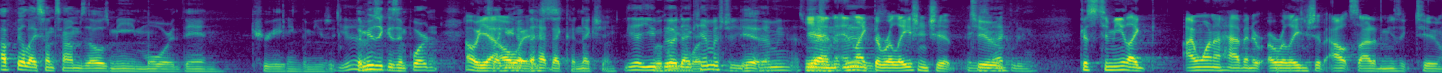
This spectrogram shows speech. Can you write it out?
I feel like sometimes those mean more than creating the music. Yeah. The music is important. Oh, yeah, like you have to always. have that connection. Yeah, you build that chemistry. with. You Yeah, feel me? That's what- yeah and, and like the relationship too Exactly. because to me like i want to have an, a relationship outside of the music too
